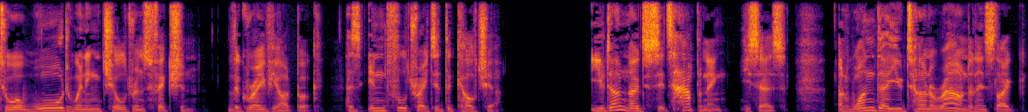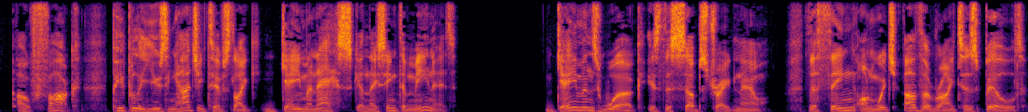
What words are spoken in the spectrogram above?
to award winning children's fiction, The Graveyard Book, has infiltrated the culture. You don't notice it's happening, he says. And one day you turn around and it's like, oh fuck, people are using adjectives like Gaiman-esque and they seem to mean it. Gaiman's work is the substrate now, the thing on which other writers build.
